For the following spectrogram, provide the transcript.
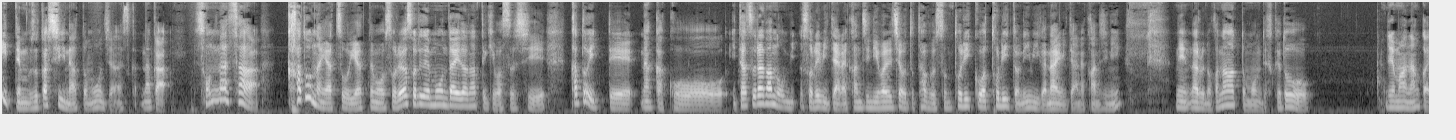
いいって難しいなと思うんじゃないですか。なんか、そんなさ、過度なやつをやっても、それはそれで問題だなって気はするし、かといって、なんかこう、いたずらなの、それみたいな感じに言われちゃうと、多分そのトリックはトリートの意味がないみたいな感じに、ね、なるのかなと思うんですけど、で、まあなんか、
